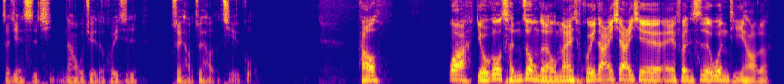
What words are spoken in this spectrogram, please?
这件事情。那我觉得会是最好最好的结果。好，哇，有够沉重的。我们来回答一下一些诶粉丝的问题好了。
